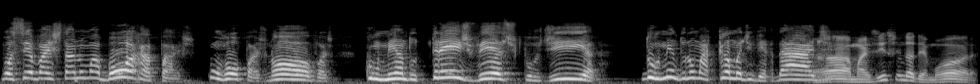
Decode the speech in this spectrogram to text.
Você vai estar numa boa, rapaz. Com roupas novas, comendo três vezes por dia, dormindo numa cama de verdade. Ah, mas isso ainda demora.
